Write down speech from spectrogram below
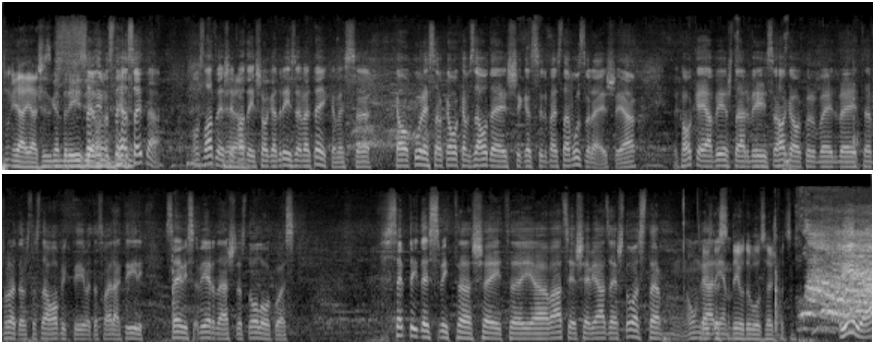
jā, jā, šis gandrīz ir. 17. setā. Mums Latviešiem patīk šo gandrīz. Var teikt, ka mēs eh, kaut kur esam kaut kam zaudējuši, kas ir pēc tam uzvarējuši. Jā. Hokejā bieži tā ir bijis vēl kaut kur, bet, bet, protams, tas nav objektīvi. Tas vairāk tīri sevis vierdāšanas nolūkos. 70 šeit, ja vāciešiem jādzēš nost, Ungāriem 22, 16. Ir, jā,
